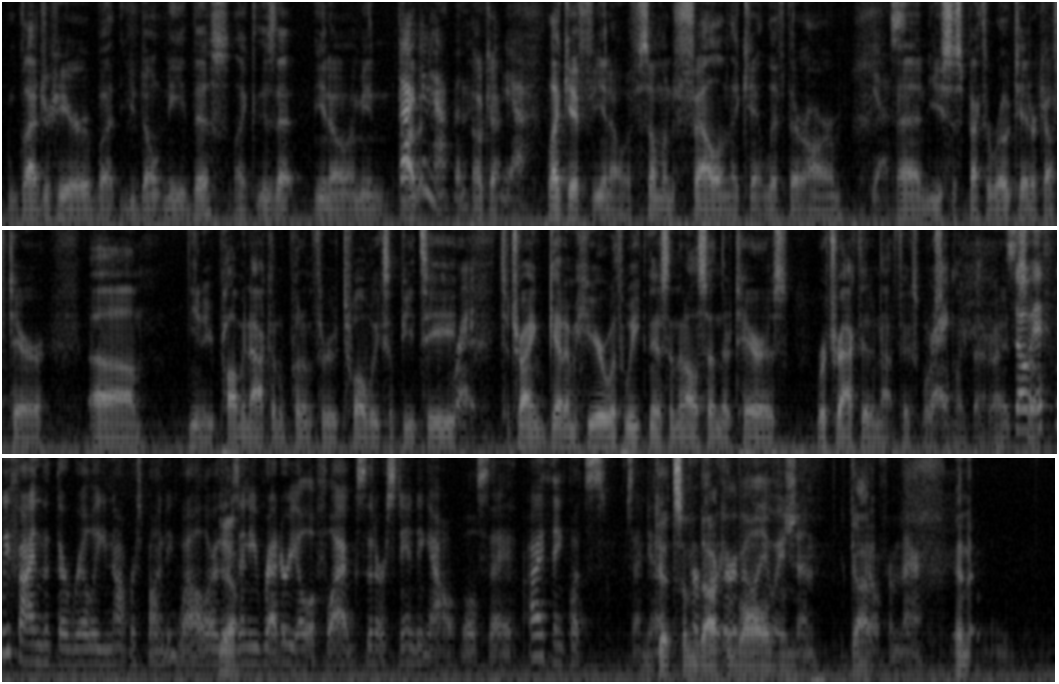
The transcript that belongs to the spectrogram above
I'm glad you're here, but you don't need this"? Like, is that you know? I mean, that I've- can happen? Okay. Yeah. Like if you know if someone fell and they can't lift their arm, Yes. and you suspect a rotator cuff tear, um, you know you're probably not going to put them through 12 weeks of PT Right. to try and get them here with weakness, and then all of a sudden their tear is retracted and not fixable or something like that, right? So, if we find that they're really not responding well, or there's Yeah. any red or yellow flags that are standing out, we'll say, I think let's send you Get some doc involved and- evaluation. Got and it. From there. And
